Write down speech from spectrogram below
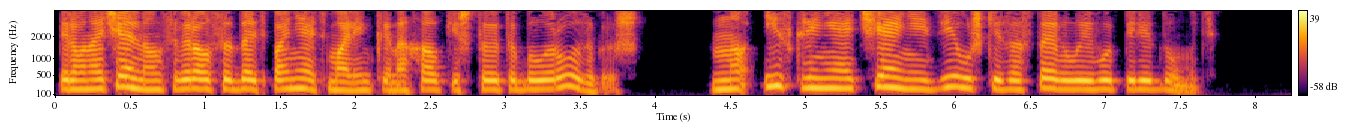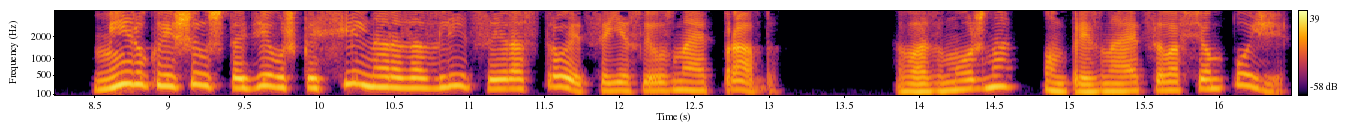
Первоначально он собирался дать понять маленькой нахалке, что это был розыгрыш, но искреннее отчаяние девушки заставило его передумать. Мирук решил, что девушка сильно разозлится и расстроится, если узнает правду. Возможно, он признается во всем позже.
